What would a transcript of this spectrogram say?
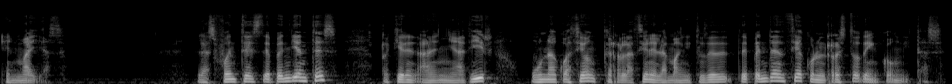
en mallas. Las fuentes dependientes requieren añadir una ecuación que relacione la magnitud de dependencia con el resto de incógnitas.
